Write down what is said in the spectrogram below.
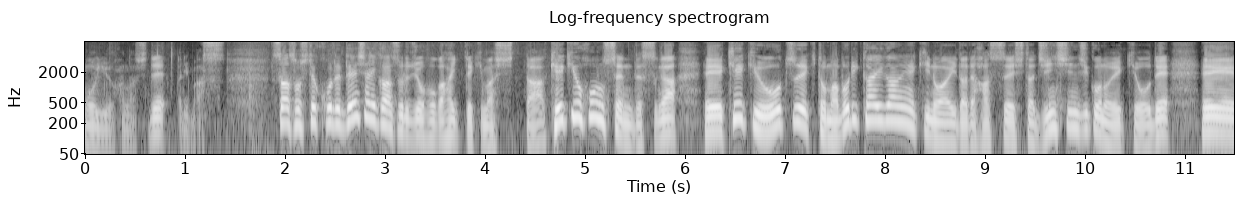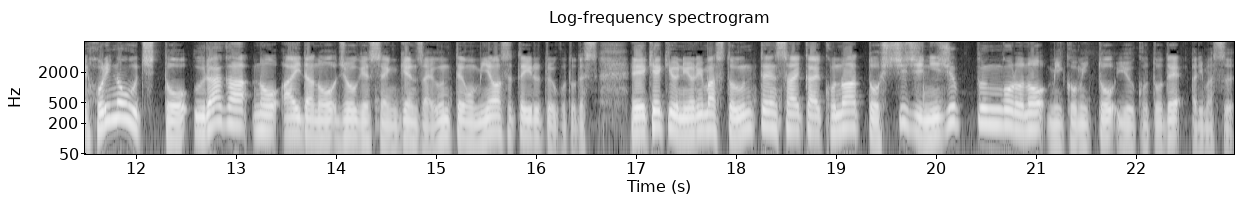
いう話であります。さあ、そしてここで電車に関する情報が入ってきました。京急本線ですが、えー、京急大津駅と馬堀海岸駅の間で発生した人身事故の影響で、えー、堀之内と浦賀の間の上下線、現在運転を見合わせているということです。えー、京急によりますと、運転再開、この後7時20分頃の見込みということであります。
